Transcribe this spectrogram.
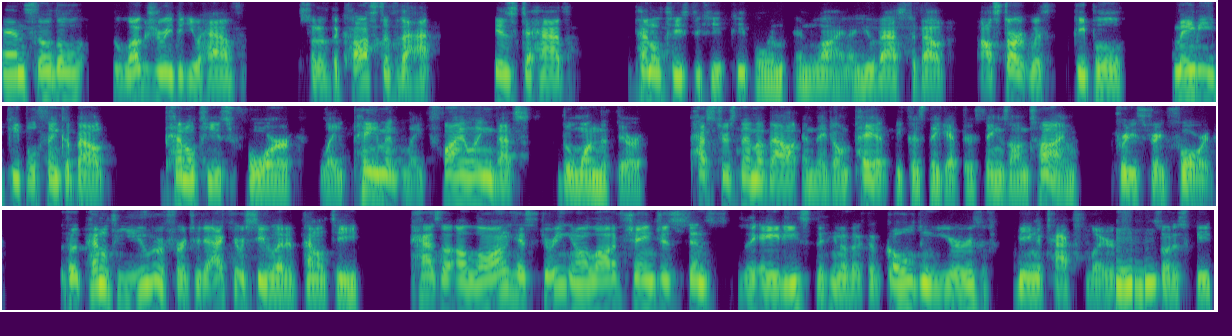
And so the luxury that you have, sort of the cost of that, is to have penalties to keep people in, in line. Now, you've asked about, I'll start with people, maybe people think about penalties for late payment, late filing. That's the one that they're pesters them about and they don't pay it because they get their things on time. Pretty straightforward. The penalty you refer to, the accuracy related penalty, has a, a, long history, you know, a lot of changes since the 80s, the, you know, the, the golden years of being a tax lawyer, mm-hmm. so to speak,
